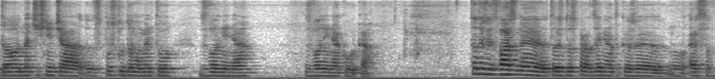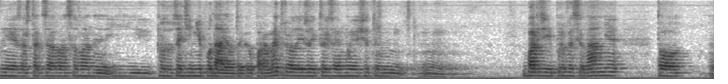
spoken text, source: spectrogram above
do naciśnięcia spustu do momentu zwolnienia, zwolnienia kurka. To też jest ważne, to jest do sprawdzenia, tylko że no, Airsoft nie jest aż tak zaawansowany i producenci nie podają tego parametru, ale jeżeli ktoś zajmuje się tym mm, bardziej profesjonalnie, to, yy,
